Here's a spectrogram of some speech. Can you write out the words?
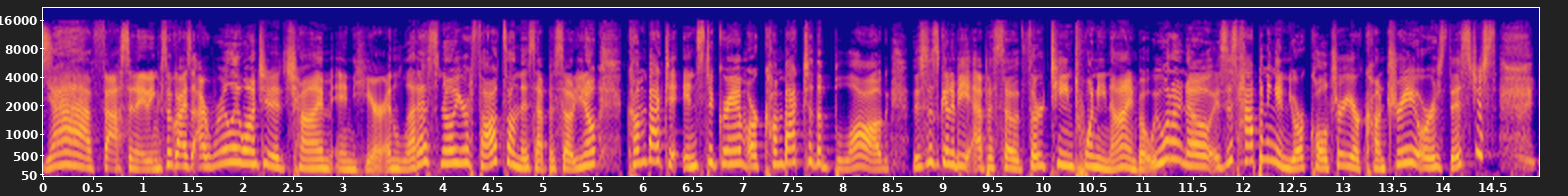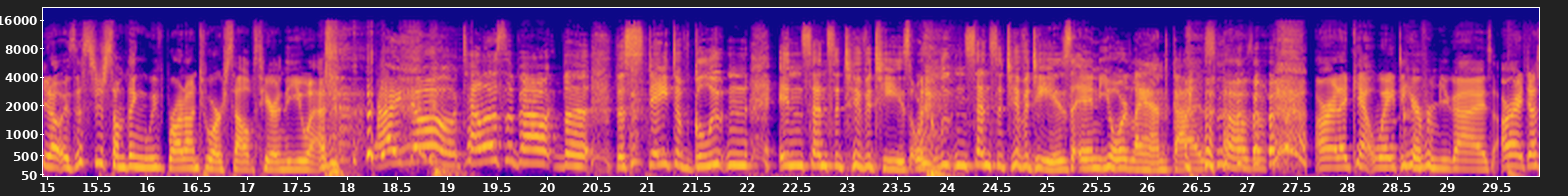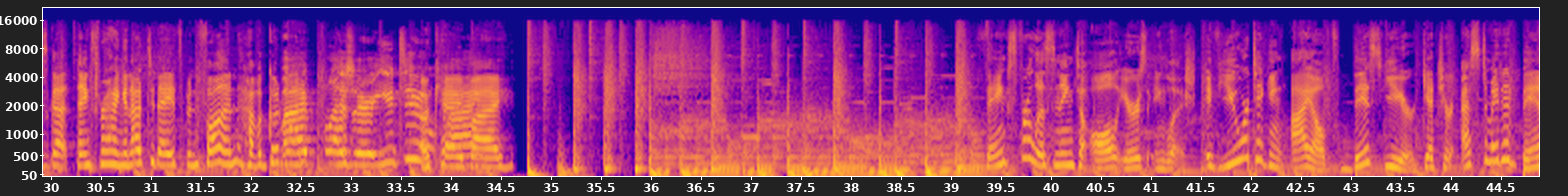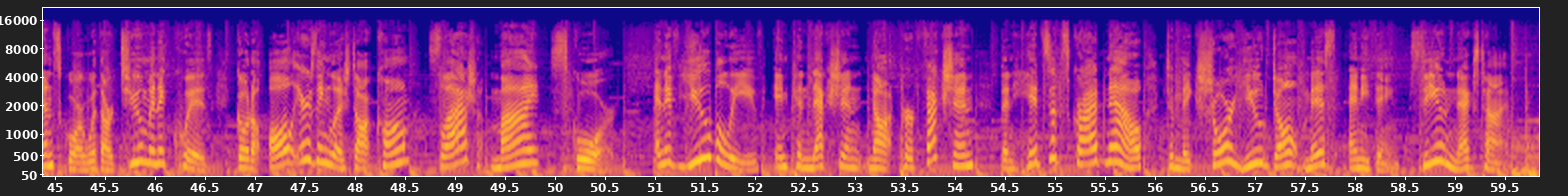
Yeah, fascinating. So, guys, I really want you to chime in here and let us know your thoughts on this episode. You know, come back to Instagram or come back to the blog. This is going to be episode 1329, but we want to know is this happening in your culture, your country, or is this just, you know, is this just something we've brought onto ourselves here in the US? I know. Tell us about the the state of gluten insensitivities or gluten sensitivities in your land, guys. awesome. All right, I can't wait to hear from you guys. All right, Jessica, thanks for hanging out today. It's been fun. Have a good My one. My pleasure. You too. Okay, bye. Thanks for listening to All Ears English. If you are taking IELTS this year, get your estimated band score with our two-minute quiz. Go to allearsenglish.com slash my score. And if you believe in connection, not perfection, then hit subscribe now to make sure you don't miss anything. See you next time.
